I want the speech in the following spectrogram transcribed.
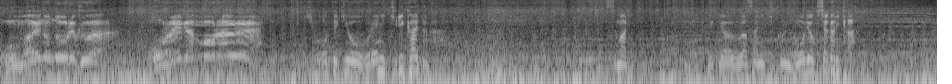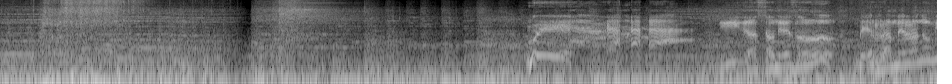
お前の能力は俺がもら標的を俺に切り替えたなつまり目的は噂に聞く能力者狩りか。う 逃がさねえぞ！メラメラの実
